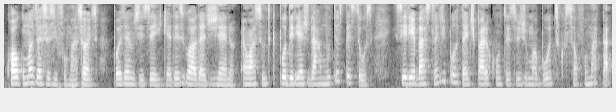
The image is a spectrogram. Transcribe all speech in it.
Com algumas dessas informações, podemos dizer que a desigualdade de gênero é um assunto que poderia ajudar muitas pessoas e seria bastante importante para o contexto de uma boa discussão formatada.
